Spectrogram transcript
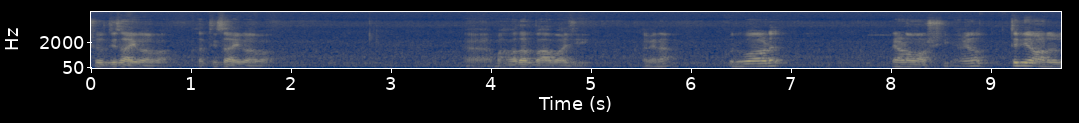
ശ്രുതി സായിബാബ സത്യ സായിബാബ മഹാദർ ബാബാജി അങ്ങനെ ഒരുപാട് രണമഹർഷി അങ്ങനെ ഒത്തിരി ആളുകൾ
